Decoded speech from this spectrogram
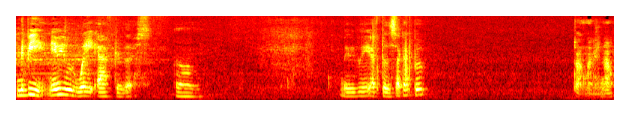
Maybe maybe we wait after this. Um, maybe wait after the second boot. Don't really know.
